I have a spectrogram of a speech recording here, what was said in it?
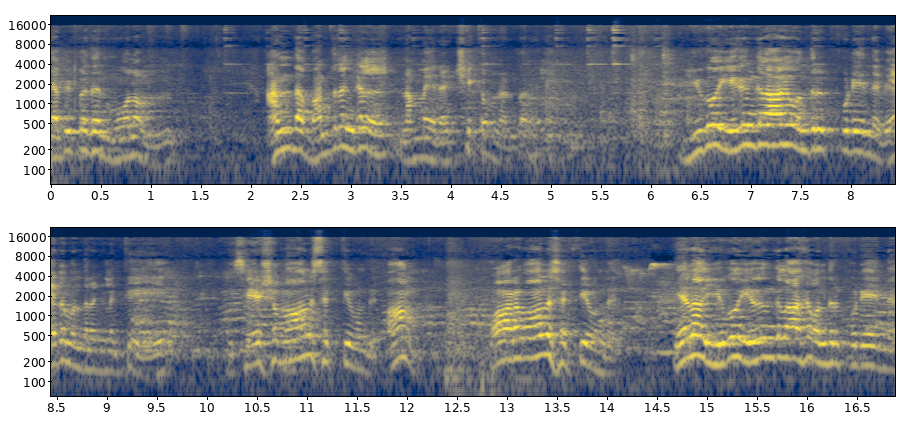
ஜபிப்பதன் மூலம் அந்த மந்திரங்கள் நம்மை ரட்சிக்கும் நண்பர்களே. யுக யுகங்களாக வந்திருக்கக்கூடிய இந்த வேத மந்திரங்களுக்கு விசேஷமான சக்தி உண்டு. ஆம் பாரமான சக்தி உண்டு. ஏன்னா யுக யுகங்களாக வந்திருக்கக்கூடிய இந்த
